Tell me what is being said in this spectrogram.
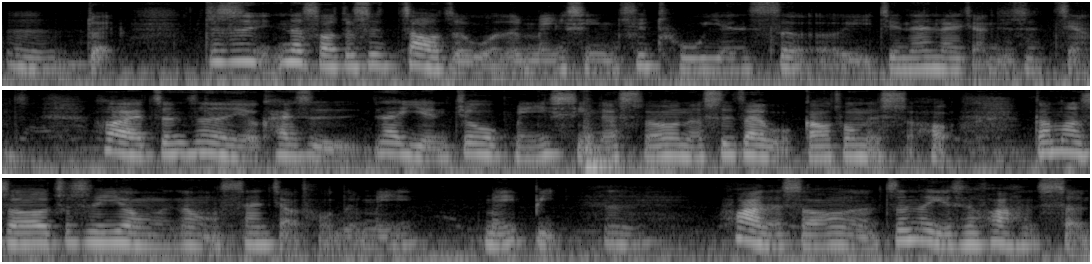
嗯，对，就是那时候就是照着我的眉形去涂颜色而已，简单来讲就是这样子。后来真正的有开始在研究眉形的时候呢，是在我高中的时候，高中的时候就是用那种三角头的眉眉笔，嗯，画的时候呢，真的也是画很深。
